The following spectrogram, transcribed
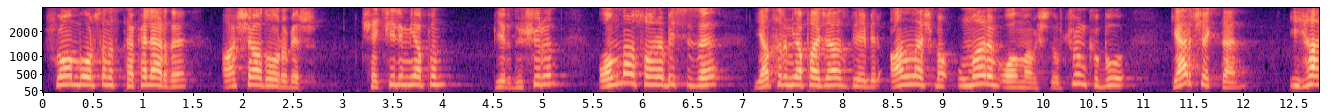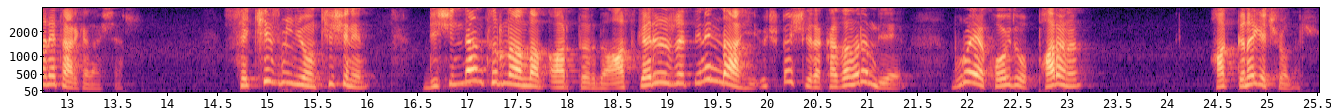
şu an borsanız tepelerde aşağı doğru bir çekilim yapın, bir düşürün. Ondan sonra biz size yatırım yapacağız diye bir anlaşma umarım olmamıştır. Çünkü bu gerçekten ihanet arkadaşlar. 8 milyon kişinin dişinden tırnağından arttırdığı asgari ücretlinin dahi 3-5 lira kazanırım diye buraya koyduğu paranın hakkına geçiyorlar.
